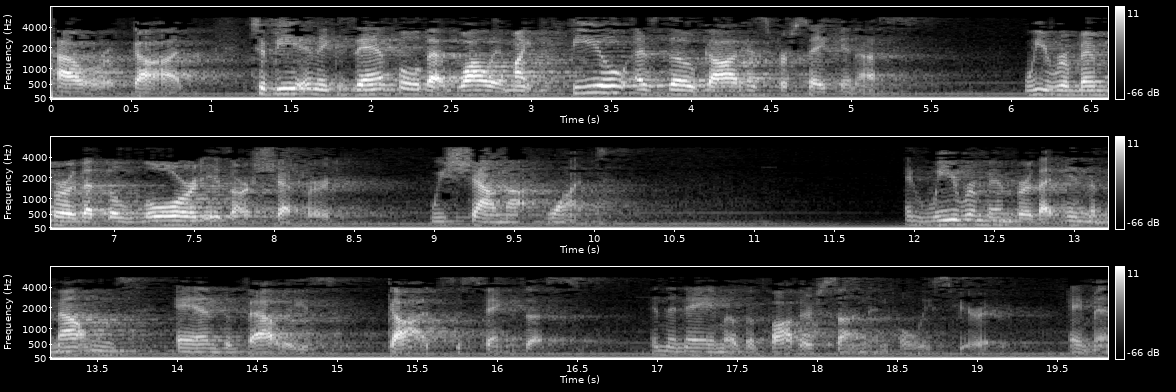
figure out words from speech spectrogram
power of God, to be an example that while it might feel as though God has forsaken us, we remember that the Lord is our shepherd. We shall not want. And we remember that in the mountains and the valleys, God sustains us. In the name of the Father, Son, and Holy Spirit. Amen.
